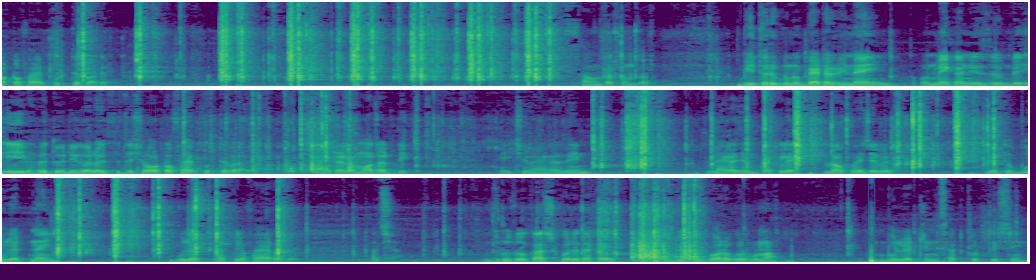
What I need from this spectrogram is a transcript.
অটো ফায়ার করতে পারে। সাউন্ডটা সুন্দর। ভিতরে কোনো ব্যাটারি নাই, ওর মেকানিজমটা এইভাবে তৈরি করা হয়েছে যে সে অটো ফায়ার করতে পারে। এটা একটা মজার দিক। এই হচ্ছে ম্যাগাজিন ম্যাগাজিন থাকলে লক হয়ে যাবে, যেহেতু বুলেট নাই বুলেট থাকলে ফায়ার হবে। আচ্ছা। দ্রুত কাজ করে দেখাই। বেশি বড় করব না। বুলেট ইনসার্ট করতেছি।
